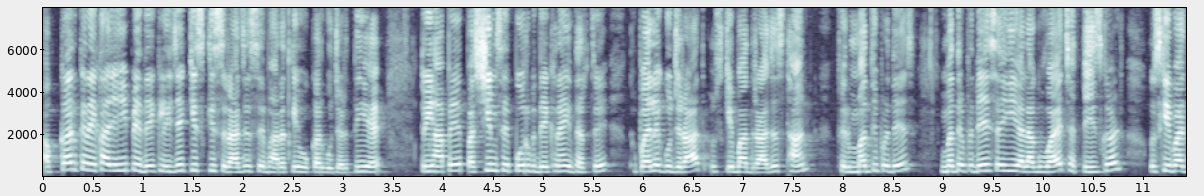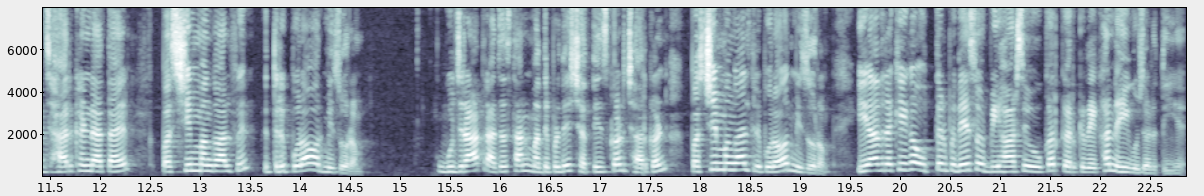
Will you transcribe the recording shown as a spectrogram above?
अब कर्क रेखा यहीं पे देख लीजिए, किस किस राज्य से भारत के होकर गुजरती है। तो यहाँ पे पश्चिम से पूर्व देख रहे हैं इधर से। तो पहले गुजरात, उसके बाद राजस्थान, फिर मध्य प्रदेश। मध्य प्रदेश से ही अलग हुआ है छत्तीसगढ़, उसके बाद झारखंड आता है, पश्चिम बंगाल फिर त्रिपुरा और मिजोरम। गुजरात, राजस्थान, मध्य प्रदेश, छत्तीसगढ़, झारखंड, पश्चिम बंगाल, त्रिपुरा और मिजोरम। याद रखिएगा, उत्तर प्रदेश और बिहार से होकर कर्क रेखा नहीं गुजरती है।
